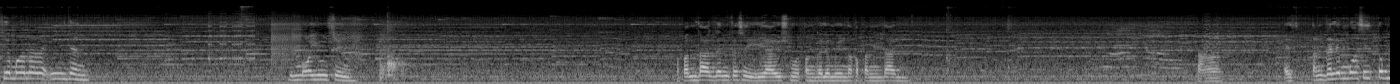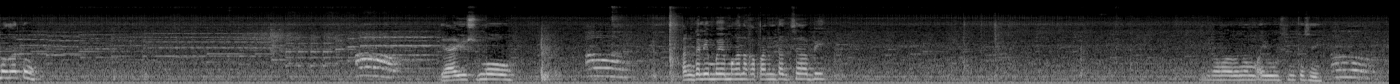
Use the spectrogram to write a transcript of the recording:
Kasi yung mga nanain dyan. Hindi mo ayusin. Kapandagan kasi, iayos mo, tanggalin mo yung nakapandag. Tanga. Ay, tanggalin mo kasi itong mga to. Oh, Iayos mo. oh. Tanggalin mo yung mga nakapandag, sabi. Hindi ka marunong ayusin kasi. Oh. Oh,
